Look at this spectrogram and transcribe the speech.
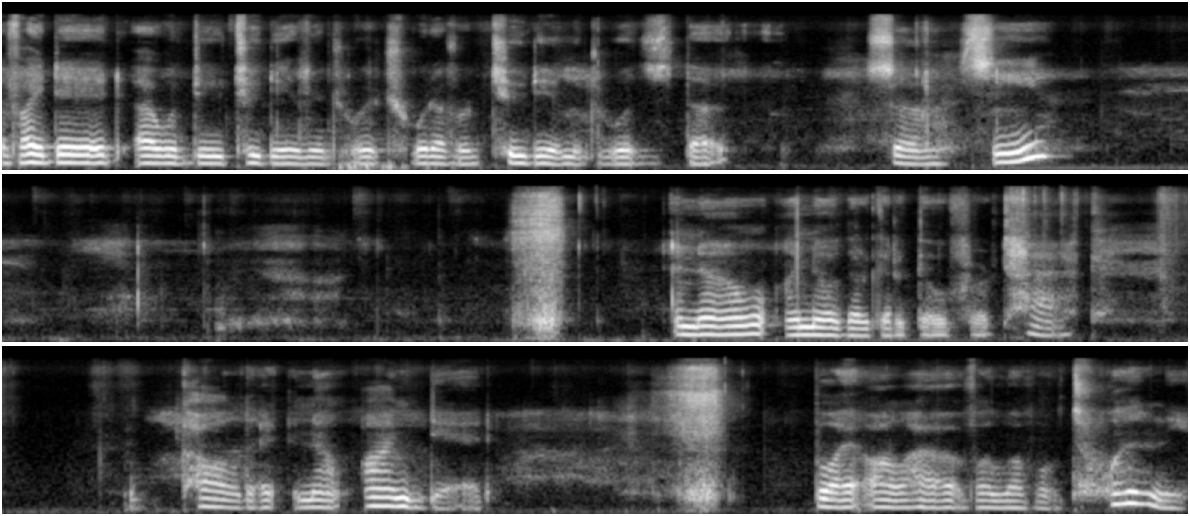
If I did, I would do two damage, which whatever two damage was that. So, see? And now I know they're gonna go for attack. Called it, and now I'm dead. But I'll have a level 20,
